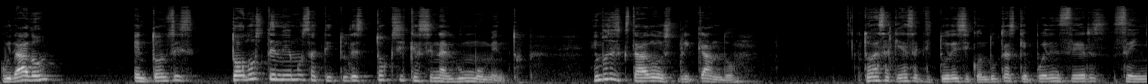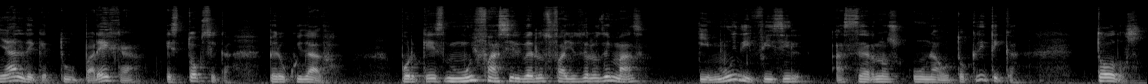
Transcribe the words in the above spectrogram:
cuidado, entonces todos tenemos actitudes tóxicas en algún momento. Hemos estado explicando todas aquellas actitudes y conductas que pueden ser señal de que tu pareja es tóxica. Pero cuidado, porque es muy fácil ver los fallos de los demás y muy difícil hacernos una autocrítica. Todos,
